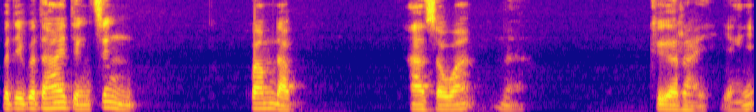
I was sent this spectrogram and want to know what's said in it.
ปฏิปทาให้ถึงซึ่งความดับอาสวะนะคืออะไรอย่างนี้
